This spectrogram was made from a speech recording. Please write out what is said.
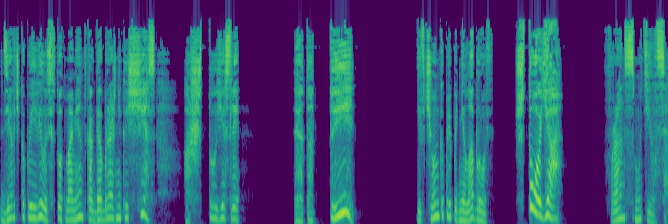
Девочка появилась в тот момент, когда бражник исчез — «А что, если...» «Это ты?» Девчонка приподняла бровь. «Что я?» Франц смутился.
